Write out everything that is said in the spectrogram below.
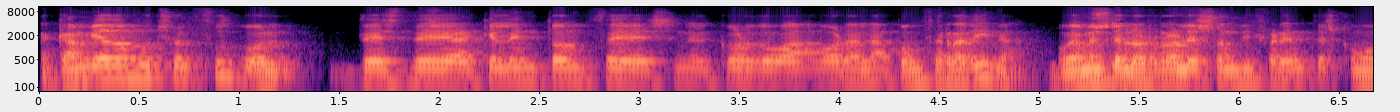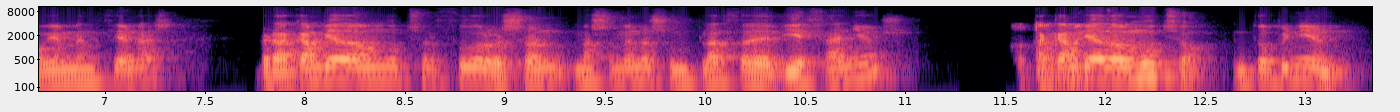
¿Ha cambiado mucho el fútbol desde aquel entonces en el Córdoba, ahora en la Ponferradina? Obviamente los roles son diferentes, como bien mencionas, pero ha cambiado mucho el fútbol. Son más o menos un plazo de 10 años. ¿Ha cambiado mucho, en tu opinión?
